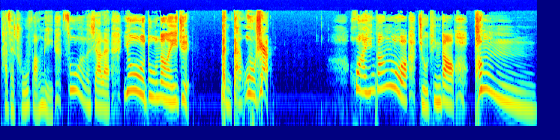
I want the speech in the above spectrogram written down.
他在厨房里坐了下来，又嘟囔了一句：“笨蛋巫师！”话音刚落，就听到“砰”，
